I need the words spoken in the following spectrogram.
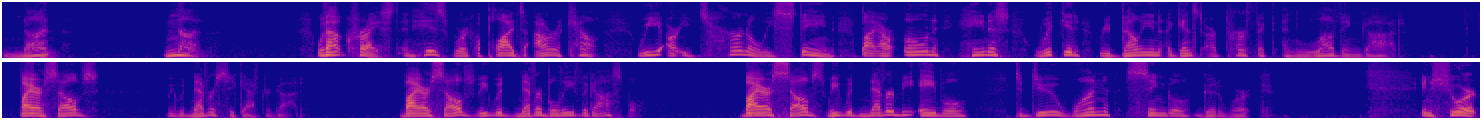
none. None. Without Christ and His work applied to our account, we are eternally stained by our own heinous, wicked rebellion against our perfect and loving God. By ourselves, we would never seek after God. By ourselves, we would never believe the gospel. By ourselves, we would never be able to do one single good work. In short,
